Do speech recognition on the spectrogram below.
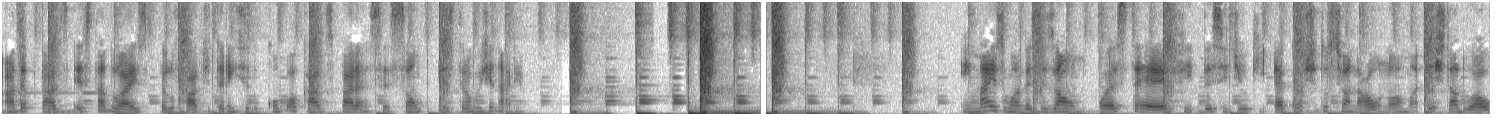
a deputados estaduais pelo fato de terem sido convocados para sessão extraordinária. Em mais uma decisão, o STF decidiu que é constitucional norma estadual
